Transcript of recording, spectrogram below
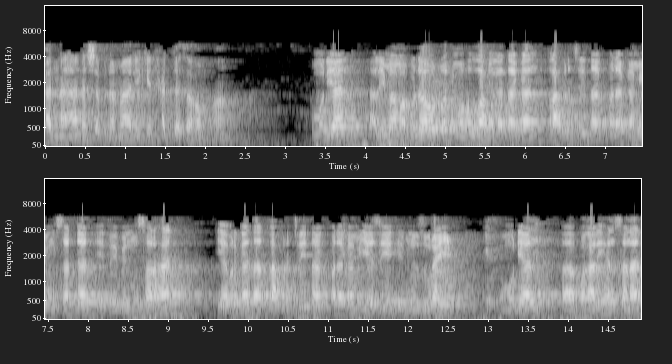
anna Anas bin Malik haddatsahum. Kemudian Al Imam Abu Dawud rahimahullah mengatakan telah bercerita kepada kami Musaddad yaitu Ibn Musarhad ia berkata telah bercerita kepada kami Yazid Ibn Zurai. Kemudian uh, pengalihan sanad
